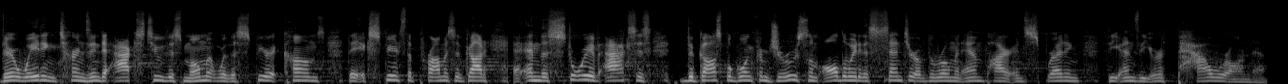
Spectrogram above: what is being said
Their waiting turns into Acts 2, this moment where the Spirit comes, they experience the promise of God. And the story of Acts is the gospel going from Jerusalem all the way to the center of the Roman Empire and spreading to the ends of the earth, power on them.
